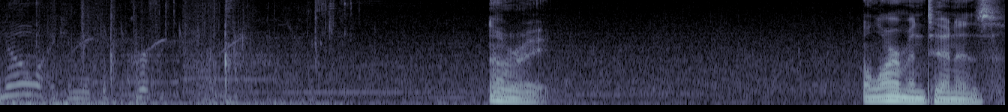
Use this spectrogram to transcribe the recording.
know I can make the perfect. All right. Alarm antennas.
